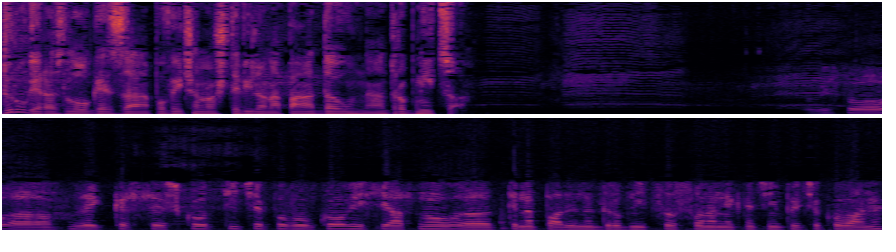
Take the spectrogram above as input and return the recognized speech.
druge razloge za povečano število napadov na drobnico. V bistvu, uh, zdaj, kar se škod tiče po volkovih, jasno, uh, te napade na drobnico so na nek način pričakovane.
